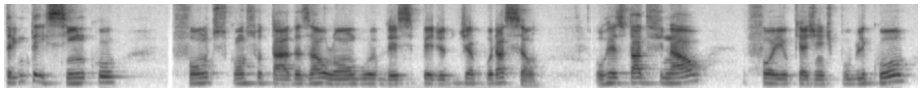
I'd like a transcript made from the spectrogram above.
35 fontes consultadas ao longo desse período de apuração. O resultado final foi o que a gente publicou,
